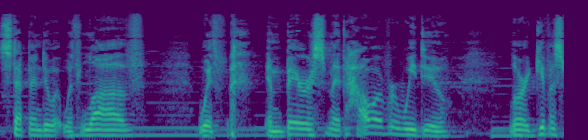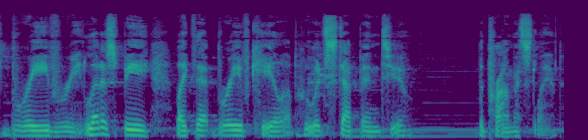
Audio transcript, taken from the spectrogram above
Step into it with love, with embarrassment, however we do. Lord, give us bravery. Let us be like that brave Caleb who would step into the promised land.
